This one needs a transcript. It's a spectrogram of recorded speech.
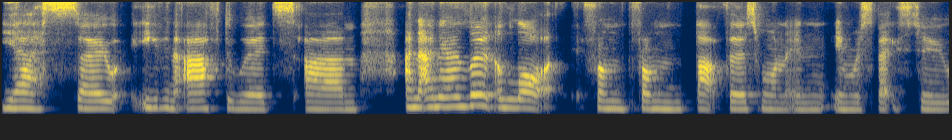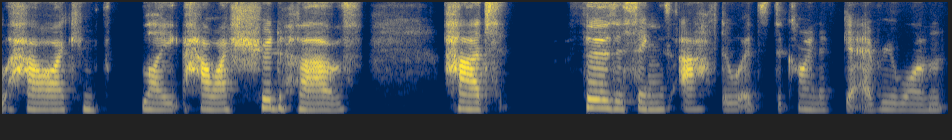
Yes. So even afterwards, um, and, and I learned a lot from from that first one in in respects to how I can like how I should have had further things afterwards to kind of get everyone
